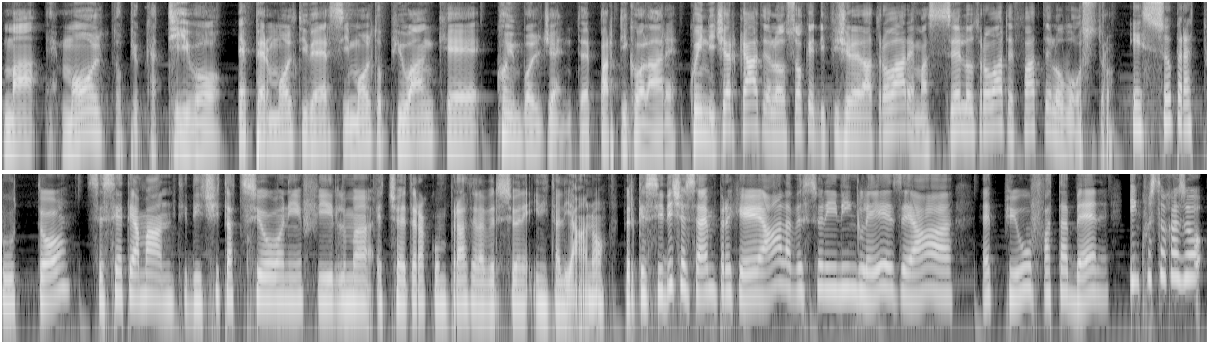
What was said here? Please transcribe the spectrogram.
ma è molto più cattivo e per molti versi molto più anche coinvolgente, particolare. Quindi cercatelo, so che è difficile da trovare, ma se lo trovate fatelo vostro. E soprattutto, se siete amanti di citazioni, film, eccetera, comprate la versione in italiano. Perché si dice sempre che ah, la versione in inglese ah, è più fatta bene. In questo caso,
